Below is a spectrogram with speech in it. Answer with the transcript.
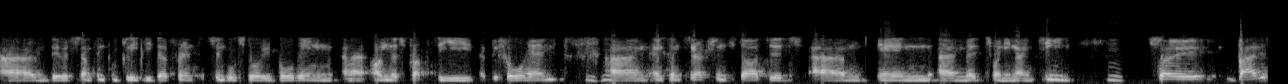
Um, there was something completely different, a single story building uh, on this property beforehand. Mm-hmm. Um, and construction started um, in uh, mid 2019. Mm. So by the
